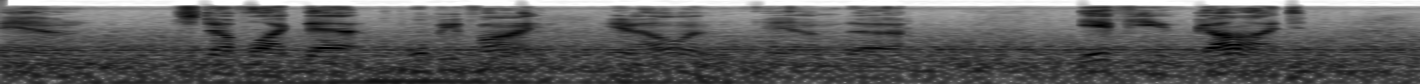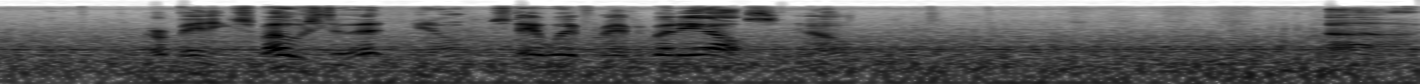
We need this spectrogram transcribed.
and stuff like that, we'll be fine. You know, and and uh, if you've got or been exposed to it, you know, stay away from everybody else, you know. Uh,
